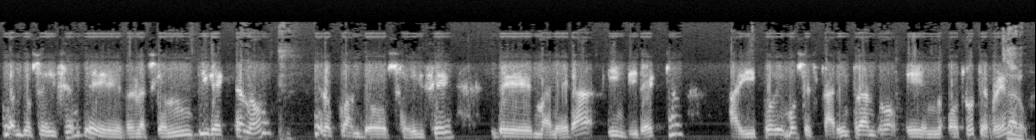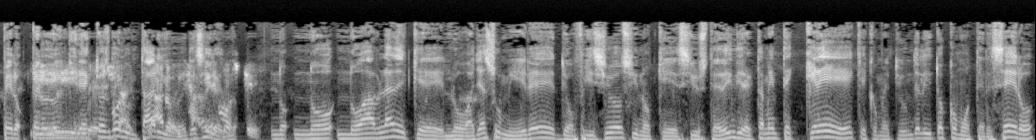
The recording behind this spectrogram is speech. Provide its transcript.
cuando se dicen de relación directa, no, pero cuando se dice de manera indirecta, ahí podemos estar entrando en otro terreno. Claro, pero, pero lo indirecto es voluntario, es decir, no, no, no habla de que lo vaya a asumir eh, de oficio, sino que si usted indirectamente cree que cometió un delito como tercero,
